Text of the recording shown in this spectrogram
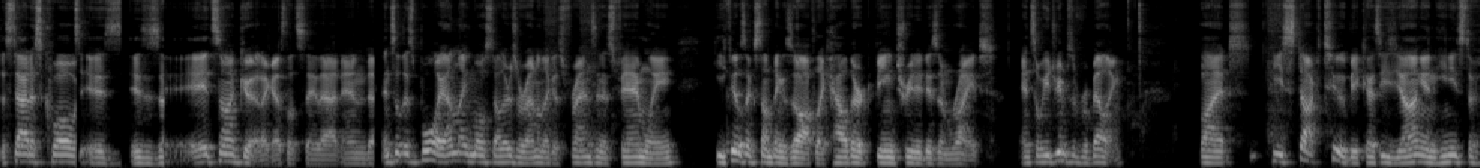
the status quo is is it's not good, I guess. Let's say that. And and so this boy, unlike most others around him, like his friends and his family, he feels like something's off, like how they're being treated isn't right, and so he dreams of rebelling. But he's stuck too because he's young and he needs to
